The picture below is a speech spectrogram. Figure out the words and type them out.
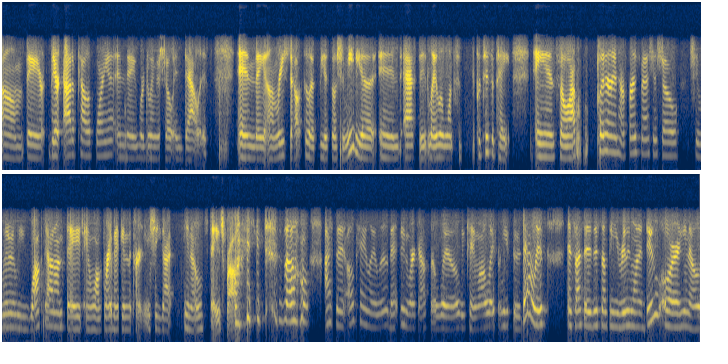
Um, they're they're out of California, and they were doing a show in Dallas, and they um, reached out to us via social media and asked if Layla wants to participate. And so I put her in her first fashion show. She literally walked out on stage and walked right back in the curtain. She got, you know, stage frog. so I said, okay, Layla, that didn't work out so well. We came all the way from Houston to Dallas. And so I said, is this something you really want to do? Or, you know,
